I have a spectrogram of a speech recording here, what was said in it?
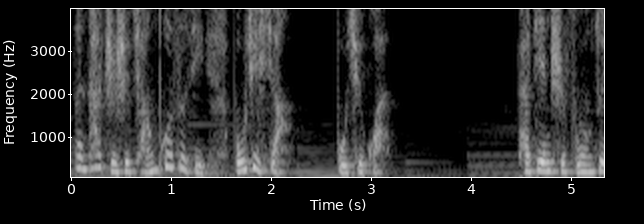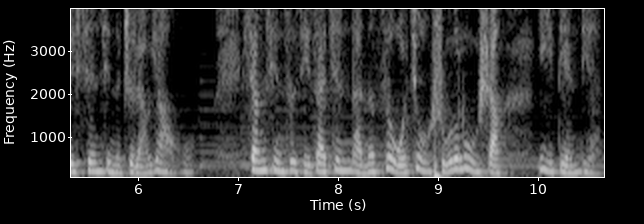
但他只是强迫自己不去想。不去管。他坚持服用最先进的治疗药物，相信自己在艰难的自我救赎的路上一点点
